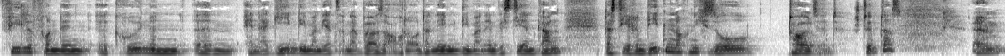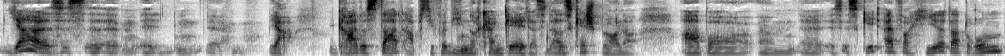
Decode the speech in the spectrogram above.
viele von den äh, grünen ähm, Energien, die man jetzt an der Börse auch in Unternehmen, die man investieren kann, dass die Renditen noch nicht so toll sind. Stimmt das? Ähm, ja, es ist äh, äh, äh, ja gerade Startups, die verdienen noch kein Geld, das sind alles Cashburner. Aber ähm, äh, es, es geht einfach hier darum,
